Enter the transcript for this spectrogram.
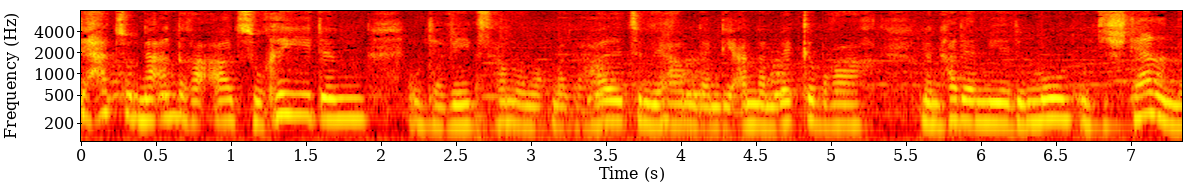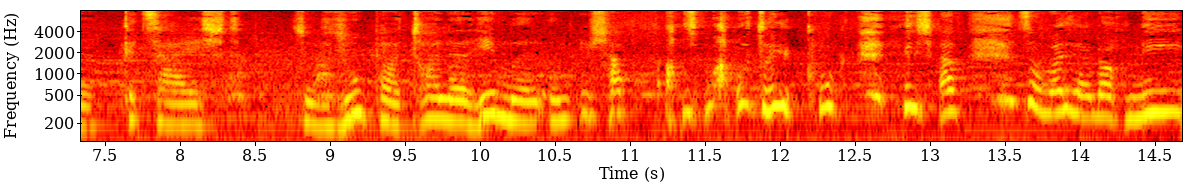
Der hat so eine andere Art zu reden. Unterwegs haben wir noch mal gehalten, wir haben dann die anderen weggebracht. Und dann hat er mir den Mond und die Sterne gezeigt. So super tolle Himmel. Und ich habe aus dem Auto geguckt. Ich habe sowas ja noch nie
